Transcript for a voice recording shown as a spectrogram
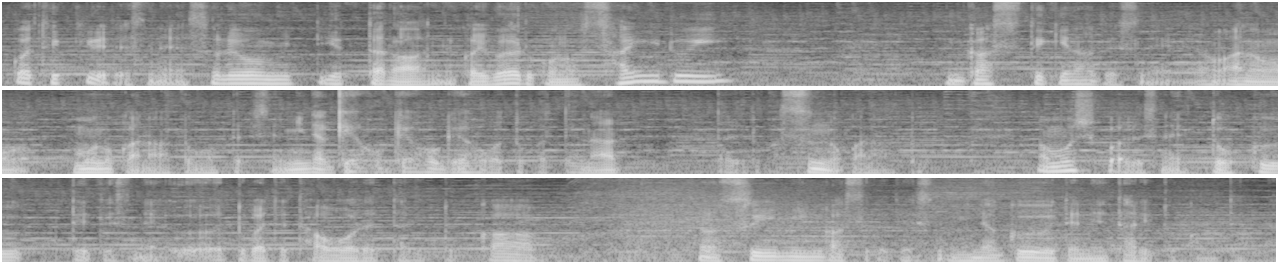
僕はてっきりですね、それを言ったら、なんかいわゆるこの催涙ガス的なですね、あの、ものかなと思ってですね、みんなゲホゲホゲホとかってなったりとかすんのかなと。まあ、もしくはですね、毒でですね、うーとかって倒れたりとか、その睡眠ガスでですね、みんなグーで寝たりとかみたいな、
